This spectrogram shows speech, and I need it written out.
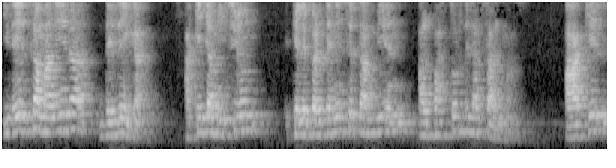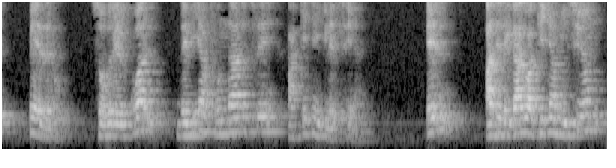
Y de esa manera delega aquella misión que le pertenece también al pastor de las almas, a aquel Pedro sobre el cual debía fundarse aquella iglesia. Él ha delegado aquella misión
